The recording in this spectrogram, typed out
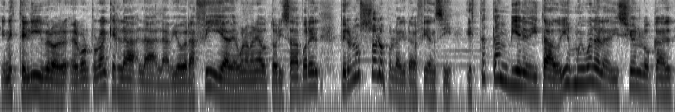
en este libro, el, Born to Run, que es la, la- la biografía de alguna manera autorizada por él, pero no solo por la biografía en sí, está tan bien editado y es muy buena la edición local,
